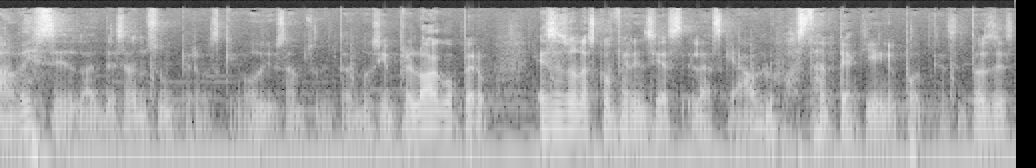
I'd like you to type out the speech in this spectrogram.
a veces las de Samsung, pero es que odio Samsung, entonces no siempre lo hago, pero esas son las conferencias las que hablo bastante aquí en el podcast. Entonces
